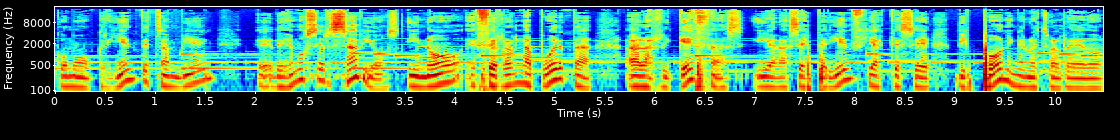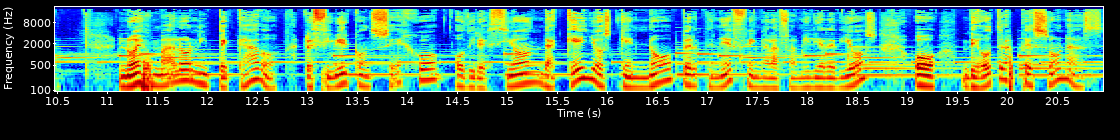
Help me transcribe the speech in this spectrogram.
como creyentes también, eh, debemos ser sabios y no cerrar la puerta a las riquezas y a las experiencias que se disponen a nuestro alrededor. No es malo ni pecado recibir consejo o dirección de aquellos que no pertenecen a la familia de Dios o de otras personas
